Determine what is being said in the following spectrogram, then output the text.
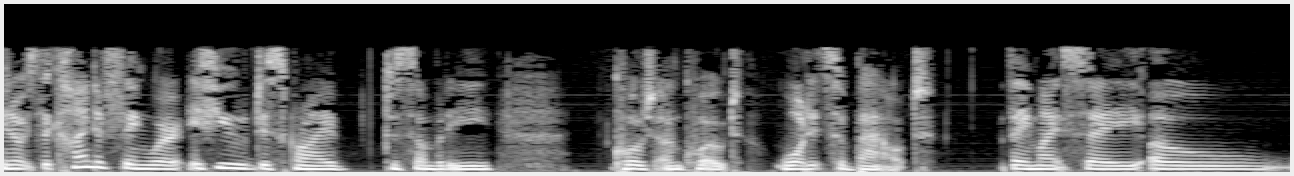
You know, it's the kind of thing where if you describe to somebody, quote unquote, what it's about, they might say, oh,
